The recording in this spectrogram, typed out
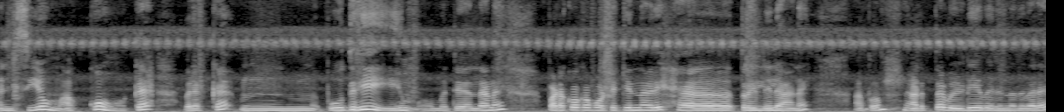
അൻസിയും അക്കും ഒക്കെ അവരൊക്കെ പൂതിരിയും മറ്റേ എന്താണ് പടക്കമൊക്കെ പൊട്ടിക്കുന്ന ഒരു ത്രില്ലിലാണ് അപ്പം അടുത്ത വീഡിയോ വരുന്നത് വരെ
